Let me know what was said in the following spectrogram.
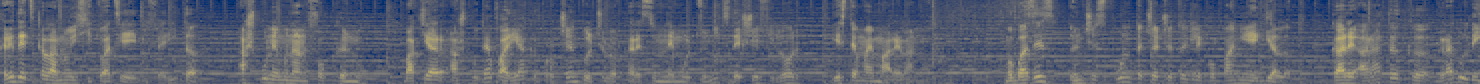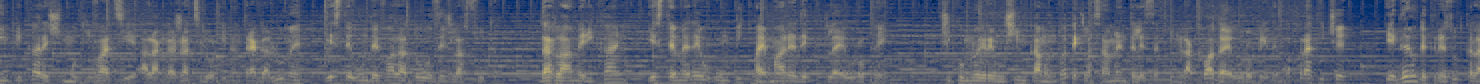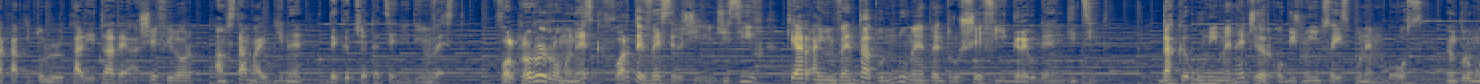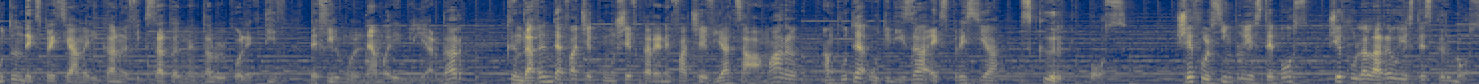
Credeți că la noi situația e diferită? Aș pune mâna în foc că nu. Ba chiar aș putea paria că procentul celor care sunt nemulțumiți de șefii lor este mai mare la noi. Mă bazez în ce spun pe cercetările companiei Gallup, care arată că gradul de implicare și motivație al angajaților din întreaga lume este undeva la 20%, dar la americani este mereu un pic mai mare decât la europeni. Și cum noi reușim cam în toate clasamentele să fim la coada Europei democratice, e greu de crezut că la capitolul calitate a șefilor am sta mai bine decât cetățenii din vest. Folclorul românesc, foarte vesel și incisiv, chiar a inventat un nume pentru șefii greu de înghițit – dacă unui manager obișnuim să-i spunem boss, împrumutând expresia americană fixată în mentalul colectiv de filmul Neamărit miliardar, când avem de-a face cu un șef care ne face viața amară, am putea utiliza expresia scâr boss. Șeful simplu este boss, șeful ăla rău este scârbos.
